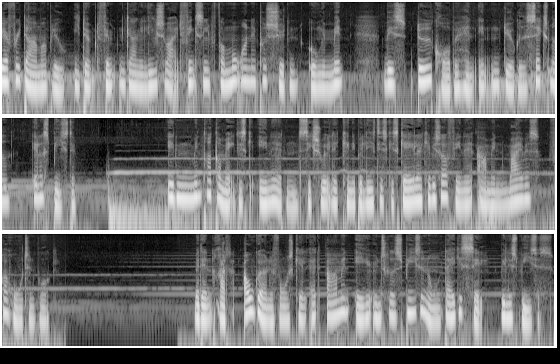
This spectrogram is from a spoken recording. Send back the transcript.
Jeffrey Dahmer blev idømt 15 gange livsvejt fængsel for morderne på 17 unge mænd, hvis døde kroppe han enten dyrkede sex med eller spiste. I den mindre dramatiske ende af den seksuelle kannibalistiske skala kan vi så finde Armin Meiwes fra Rotenburg. Med den ret afgørende forskel, at Armin ikke ønskede at spise nogen, der ikke selv ville spises.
